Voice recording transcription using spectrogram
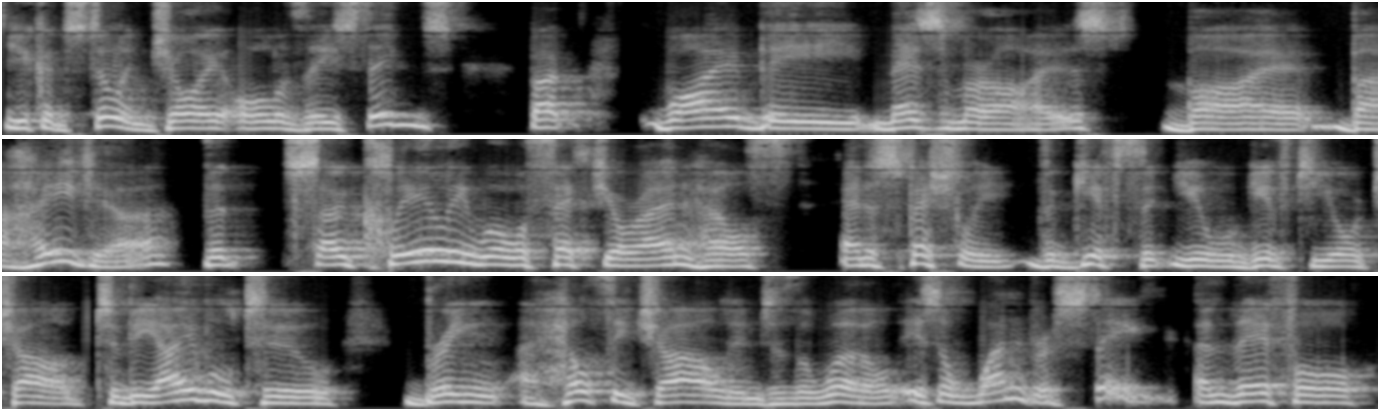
you can still enjoy all of these things, but why be mesmerized by behavior that so clearly will affect your own health and especially the gift that you will give to your child to be able to bring a healthy child into the world is a wondrous thing and therefore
